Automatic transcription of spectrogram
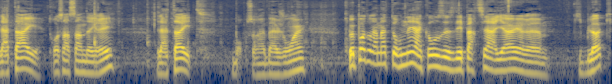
la taille, 360 degrés. La tête, bon, sur un bas joint. Peut pas vraiment tourner à cause des parties arrière euh, qui bloquent.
